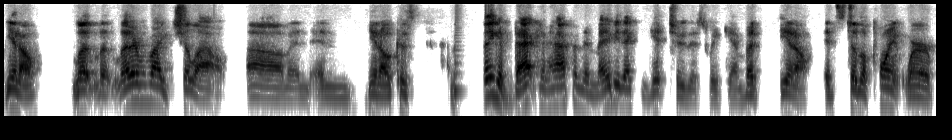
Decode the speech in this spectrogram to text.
you know let, let let everybody chill out. Um and and you know because I think if that can happen, then maybe they can get to this weekend. But you know, it's to the point where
